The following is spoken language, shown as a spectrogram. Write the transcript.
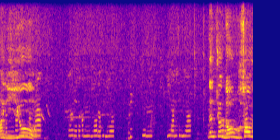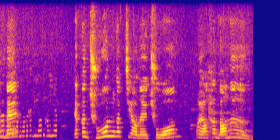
아, 이요. 난 좀 너무 무서운데? 약간 주원 같지 않아요, 주원? 어, 약간 나는,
